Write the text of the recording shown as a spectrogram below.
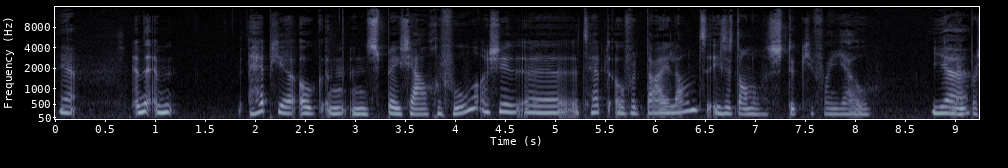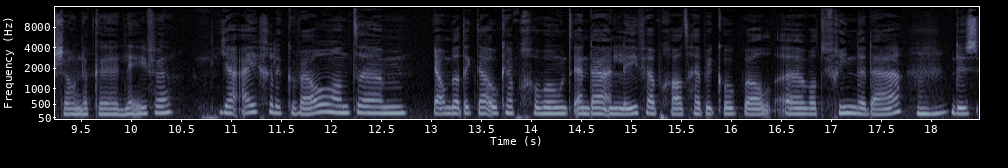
Ja. En, en heb je ook een, een speciaal gevoel als je eh, het hebt over Thailand? Is het dan nog een stukje van jouw Ja. persoonlijke leven? Ja, eigenlijk wel. Want ehm, ja, omdat ik daar ook heb gewoond en daar een leven heb gehad, heb ik ook wel eh, wat vrienden daar. Dus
